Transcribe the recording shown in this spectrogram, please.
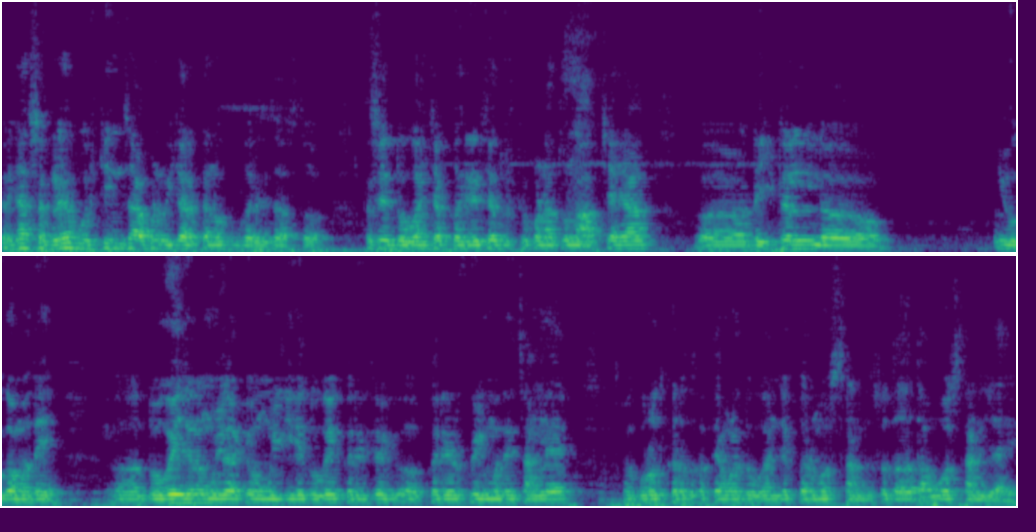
तर ह्या सगळ्या गोष्टींचा आपण विचार करणं खूप गरजेचं असतं. तसेच दोघांच्या करिअरच्या दृष्टिकोनातून आजच्या ह्या डिजिटल युगामध्ये दोघेही जण मुलगा किंवा मुलगी हे दोघेही करिअरच्या करिअर फील्डमध्ये चांगले ग्रोथ करत असतात. त्यामुळे दोघांचे कर्मस्थान जसं द दहावं स्थान जे आहे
